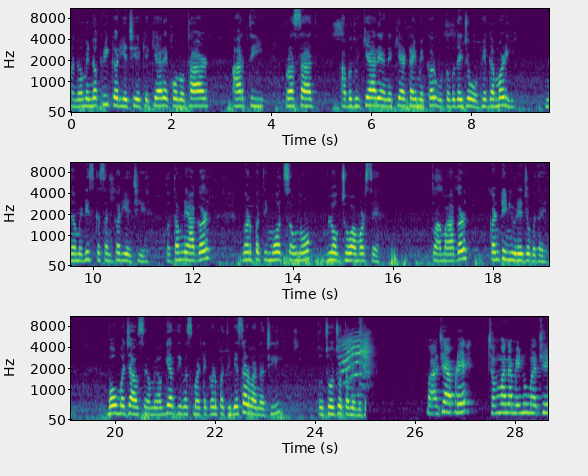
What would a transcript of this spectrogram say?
અને અમે નક્કી કરીએ છીએ કે ક્યારે કોનો થાળ, આરતી, પ્રસાદ આ બધું ક્યારે અને કયા ટાઈમે કરવું તો બધા જુઓ, ભેગા મળી ને અમે ડિસ્કશન કરીએ છીએ. તો તમને આગળ ગણપતિ મહોત્સવનો વ્લોગ જોવા મળશે. તો આમાં આગળ કન્ટિન્યુ રહેજો બધાય. બહુ મજા આવશે. અમે અગિયાર દિવસ માટે ગણપતિ બેસાડવાના છીએ. તો જોજો તમે બધા તો આજે આપણે જમવાના મેનુમાં છે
